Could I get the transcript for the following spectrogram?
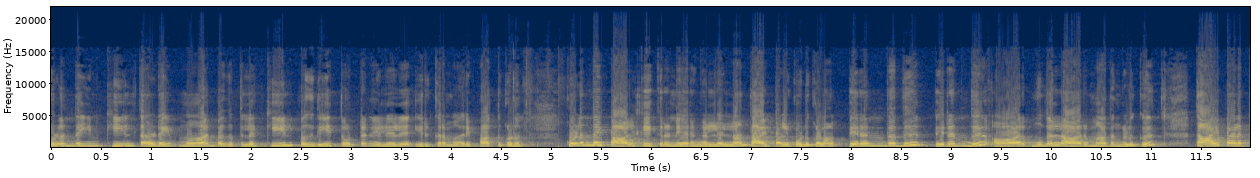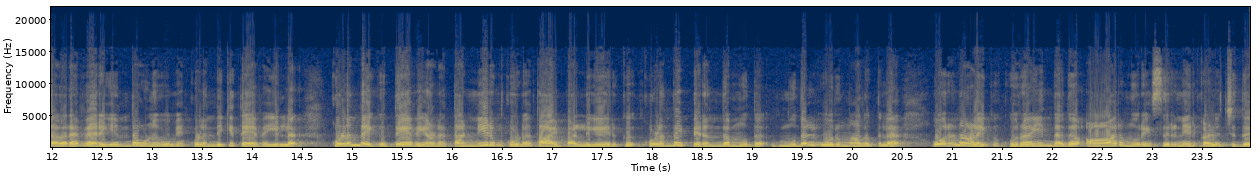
குழந்தையின் கீழ் தடை மார்பகத்தில் கீழ் பகுதியை தொட்ட நிலையில் இருக்கிற மாதிரி பார்த்துக்கணும். குழந்தை பால் கேட்குற நேரங்கள்ல எல்லாம் தாய்ப்பால் கொடுக்கலாம். பிறந்தது பிறந்து ஆறு முதல் ஆறு மாதங்களுக்கு தாய்ப்பாலை தவிர வேற எந்த உணவுமே குழந்தைக்கு தேவையில்லை. குழந்தைக்கு தேவையான தண்ணீரும் கூட தாய்ப்பால்லையே இருக்கு. குழந்தை பிறந்த முத முதல் ஒரு மாதத்துல ஒரு நாளைக்கு குறைந்தது ஆறு முறை சிறுநீர் கழிச்சுது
